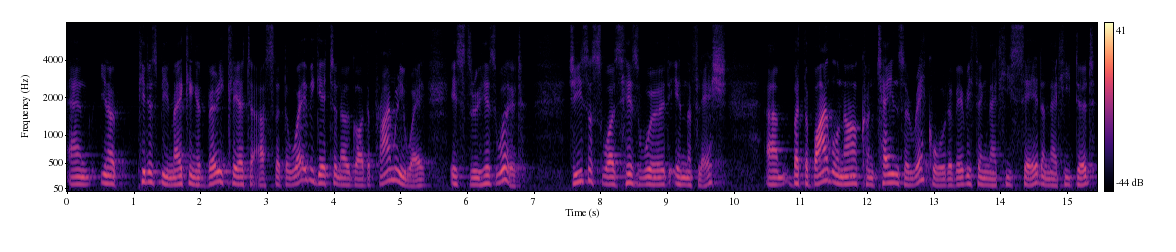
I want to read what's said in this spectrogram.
And, you know, Peter's been making it very clear to us that the way we get to know God, the primary way, is through His Word. Jesus was His Word in the flesh. Um, but the Bible now contains a record of everything that he said and that he did,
